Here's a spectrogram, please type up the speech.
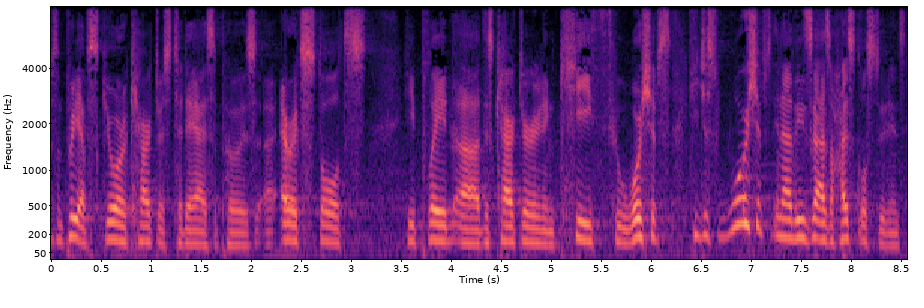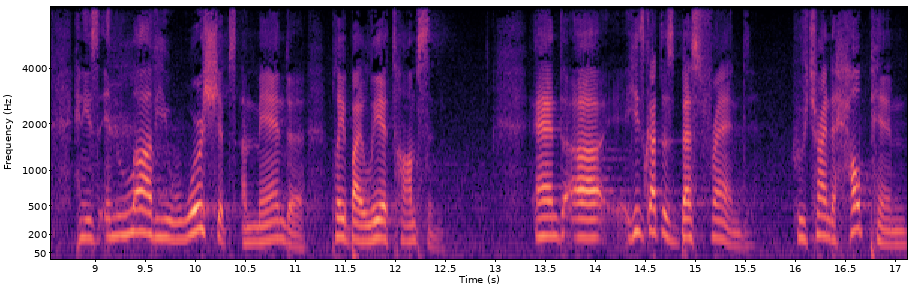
some pretty obscure characters today, I suppose. Uh, Eric Stoltz, he played uh, this character in Keith who worships, he just worships, you know, these guys are high school students, and he's in love. He worships Amanda, played by Lea Thompson. And uh, he's got this best friend who's trying to help him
